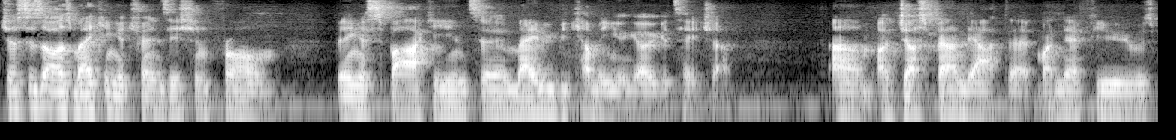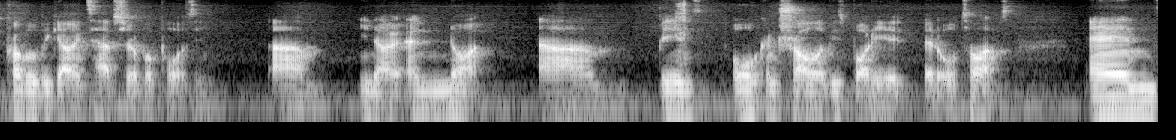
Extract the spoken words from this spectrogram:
just as I was making a transition from being a Sparky into maybe becoming a yoga teacher, um, I just found out that my nephew was probably going to have cerebral palsy, um, you know, and not um, be in all control of his body at, at all times. And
